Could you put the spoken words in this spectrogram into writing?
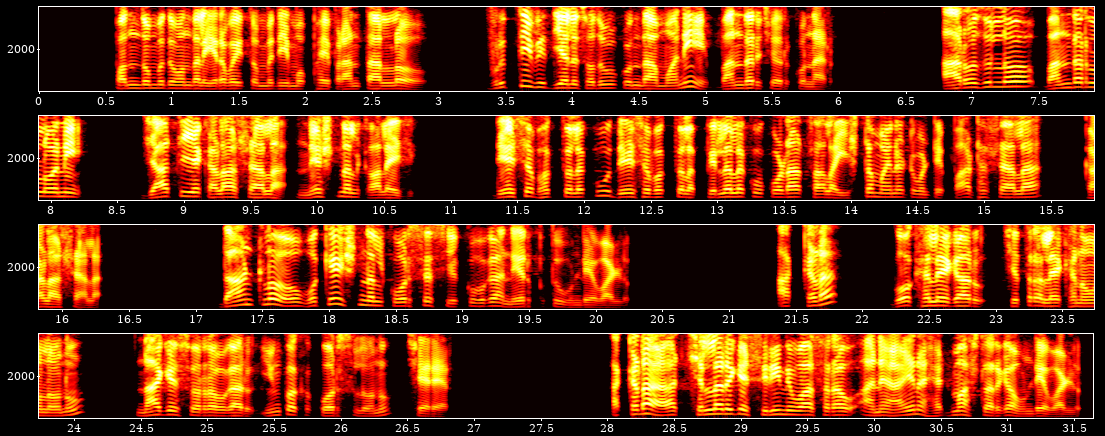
పంతొమ్మిది వందల ఇరవై తొమ్మిది ముప్పై ప్రాంతాల్లో వృత్తి విద్యలు చదువుకుందాము అని బందరు చేరుకున్నారు. ఆ రోజుల్లో బందర్లోని జాతీయ కళాశాల నేషనల్ కాలేజీ. దేశభక్తులకు దేశభక్తుల పిల్లలకు కూడా చాలా ఇష్టమైనటువంటి పాఠశాల కళాశాల. దాంట్లో వొకేషనల్ కోర్సెస్ ఎక్కువగా నేర్పుతూ ఉండేవాళ్ళు అక్కడ గోఖలే గారు చిత్రలేఖనంలోనూ నాగేశ్వరరావు గారు ఇంకొక కోర్సులోనూ చేరారు. అక్కడ చిల్లరిగే శ్రీనివాసరావు అనే ఆయన హెడ్మాస్టర్గా ఉండేవాళ్ళు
